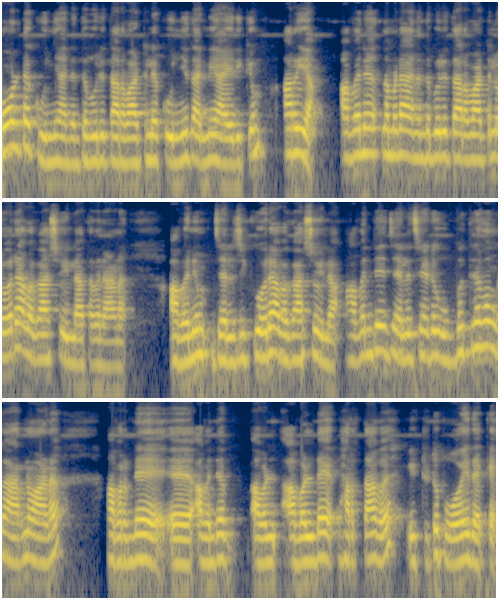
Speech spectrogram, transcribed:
മോളുടെ കുഞ്ഞ് അനന്തപുരി തറവാട്ടിലെ കുഞ്ഞ് തന്നെയായിരിക്കും അറിയാം. അവന് നമ്മുടെ അനന്തപുരി തറവാട്ടിൽ ഒരവകാശം ഇല്ലാത്തവനാണ്. അവനും ജലജയ്ക്കും ഒരു അവകാശവും ഇല്ല. അവന്റെ ജലജയുടെ ഉപദ്രവം കാരണമാണ് അവരുടെ അവന്റെ അവൾ അവളുടെ ഭർത്താവ് ഇട്ടിട്ട് പോയതൊക്കെ.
